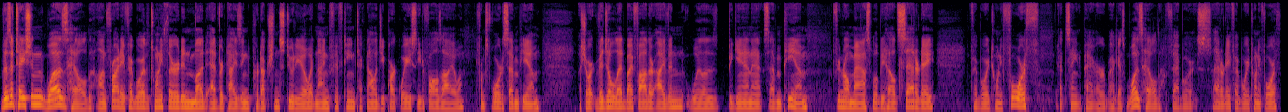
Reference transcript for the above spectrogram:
Visitation was held on Friday, February the 23rd in Mudd Advertising Production Studio at 915 Technology Parkway, Cedar Falls, Iowa, from 4 to 7 p.m. A short vigil led by Father Ivan was began at 7 p.m., Funeral Mass will be held Saturday, February 24th at St. Or I guess was held February Saturday, February 24th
